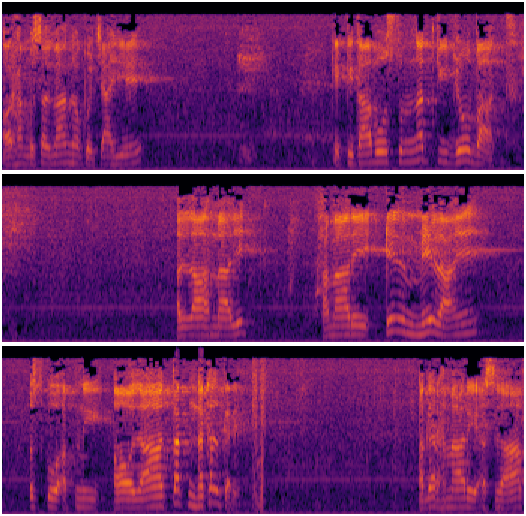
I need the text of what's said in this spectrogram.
اور ہم مسلمانوں کو چاہیے کہ کتاب و سنت کی جو بات اللہ مالک ہمارے علم میں لائیں، اس کو اپنی اولاد تک نقل کریں۔ اگر ہمارے اسلاف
